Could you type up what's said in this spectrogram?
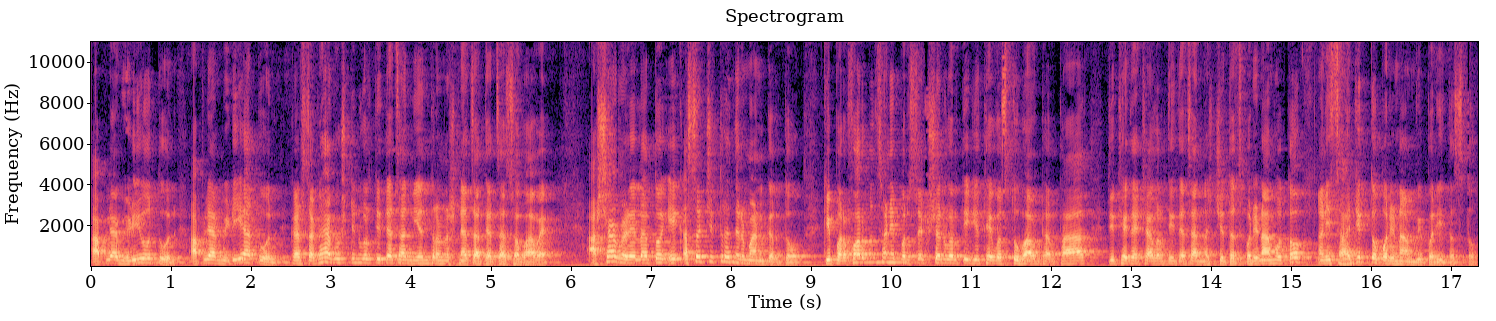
आपल्या व्हिडिओतून आपल्या मीडियातून कारण सगळ्या गोष्टींवरती त्याचा नियंत्रण असण्याचा त्याचा स्वभाव आहे. अशा वेळेला तो एक असं चित्र निर्माण करतो की परफॉर्मन्स आणि परसेप्शनवरती जिथे वस्तुभाव ठरतात तिथे त्याच्यावरती त्याचा निश्चितच परिणाम होतो आणि साहजिक तो परिणाम विपरीत असतो.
